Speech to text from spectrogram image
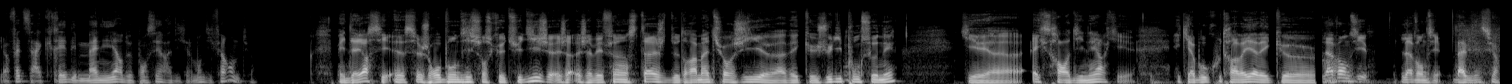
Et en fait, ça a créé des manières de penser radicalement différentes, tu vois. Mais d'ailleurs, euh, je rebondis sur ce que tu dis. J'a- j'a- J'avais fait un stage de dramaturgie euh, avec Julie Ponsonnet, qui est euh, extraordinaire qui est, et qui a beaucoup travaillé avec euh, Lavandier. Lavandier. Bah bien sûr.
